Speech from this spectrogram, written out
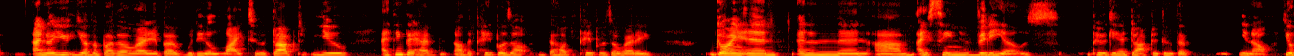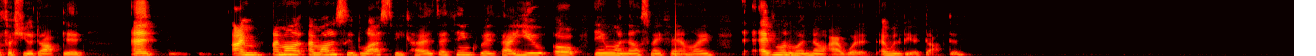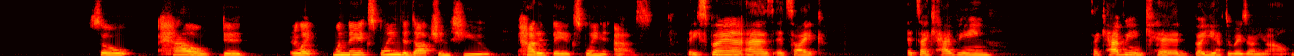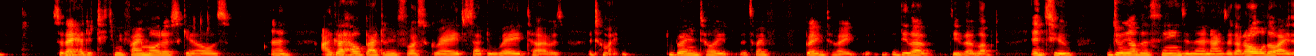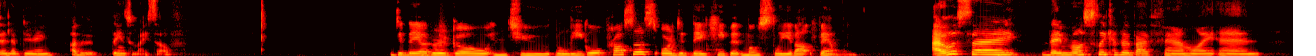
I know you you have a brother already, but would you like to adopt you? I think they had all the papers all the whole papers already going in, and then um, I seen videos people adopted through the, you know, you're officially adopted, and I'm I'm on, I'm honestly blessed because I think without you or anyone else in my family, everyone would know I would I wouldn't be adopted. So, how did or like when they explained adoption to you, how did they explain it as? They explain it as it's like it's like having it's like having a kid, but you have to raise it on your own. So they had to teach me fine motor skills, and I got held back during first grade, so I had to wait till I was until my brain until it's my brain until I developed into doing other things, and then as I got older, I ended up doing other things for myself. Did they ever go into the legal process, or did they keep it mostly about family? I would say they mostly kept it about family and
